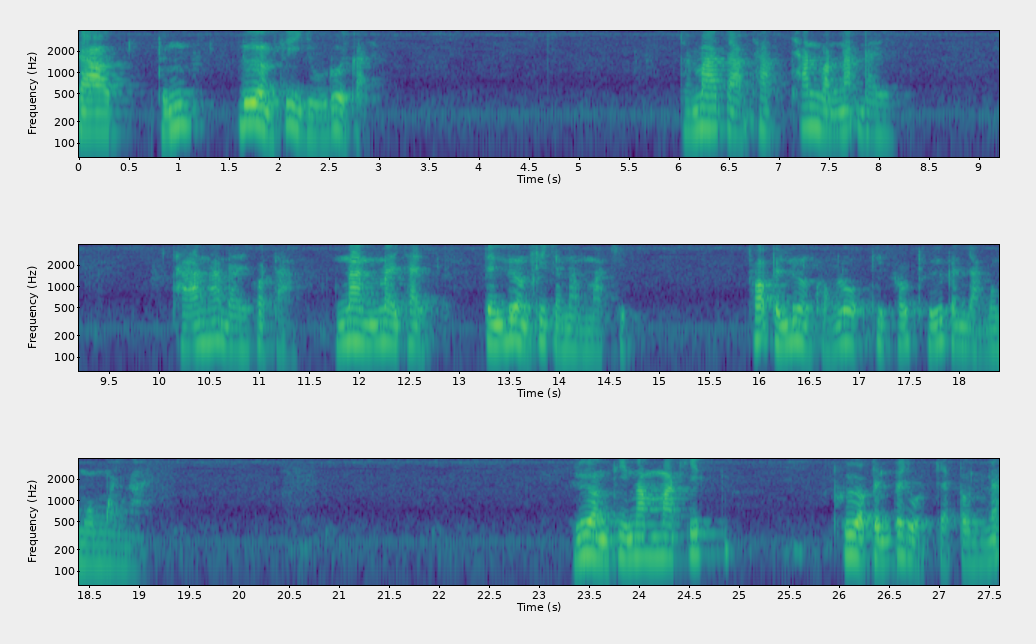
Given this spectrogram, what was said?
กล่าวถึงเรื่องที่อยู่ด้วยกัน จะมาจากชาติชั้นวันณะใด ฐานะใดก็ตาม นั่นไม่ใช่เป็นเรื่องที่จะนำมาคิด ราะเป็นเรื่องของโลกที่เขาถือกันอย่างงมงายง่าย เรื่องที่นำมาคิด เพื่อเป็นประโยชน์แก่ตนและ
